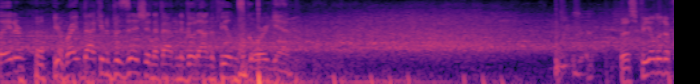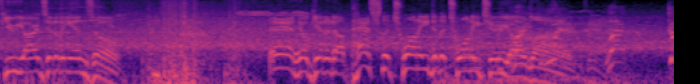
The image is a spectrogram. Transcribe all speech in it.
later, you're right back in a position of having to go down the field and score again. This fielded a few yards into the end zone. And he'll get it up past the 20 to the 22-yard line. Let go.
